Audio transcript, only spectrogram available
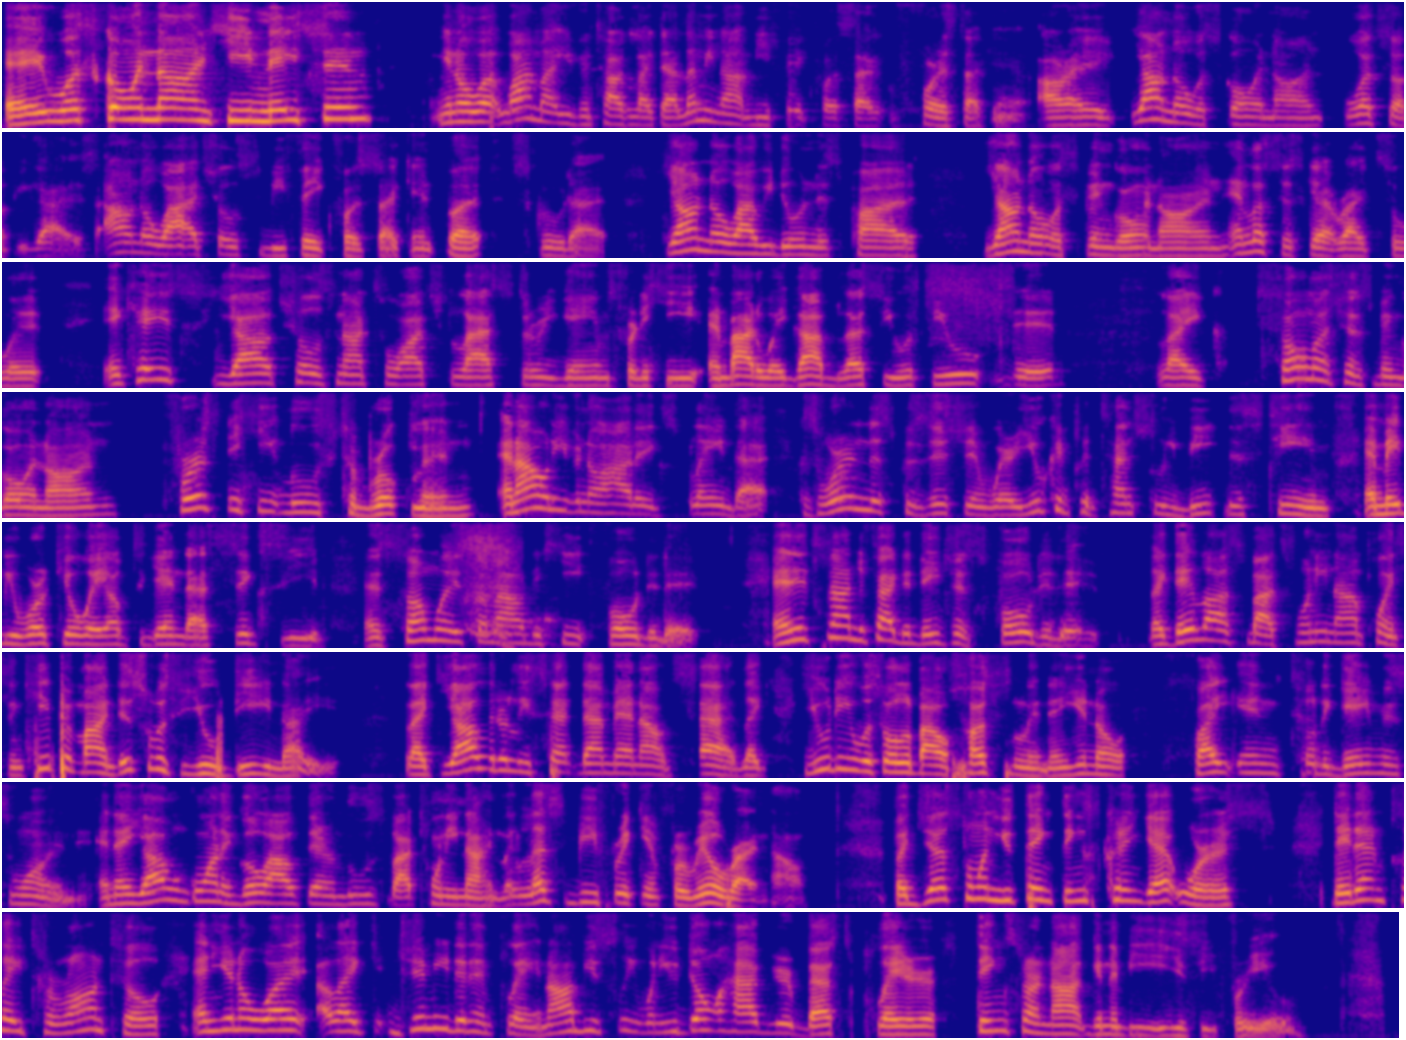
Hey, what's going on, Heat Nation? You know what? Why am I even talking like that? Let me not be fake for a sec for a second. All right. Y'all know what's going on. What's up, you guys? I don't know why I chose to be fake for a second, but screw that. Y'all know why we doing this pod. Y'all know what's been going on, and let's just get right to it. In case y'all chose not to watch the last three games for the Heat, and by the way, God bless you if you did. Like, so much has been going on first the Heat lose to Brooklyn, and I don't even know how to explain that because we're in this position where you could potentially beat this team and maybe work your way up to getting that six seed. And some way, somehow, the Heat folded it. And it's not the fact that they just folded it. Like they lost by 29 points. And keep in mind, this was UD night. Like y'all literally sent that man outside. Like UD was all about hustling and you know fighting till the game is won, and then y'all want to go out there and lose by 29. Like, let's be freaking for real right now. But just when you think things couldn't get worse, they then play Toronto, and you know what? Like Jimmy didn't play, and obviously, when you don't have your best player, things are not gonna be easy for you.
